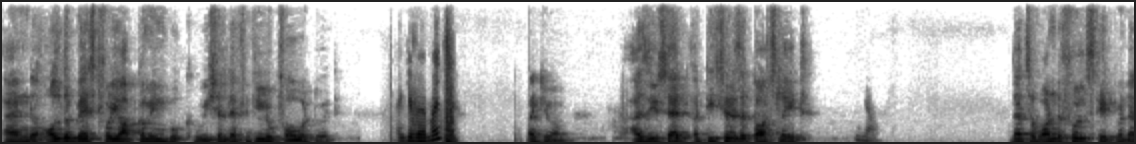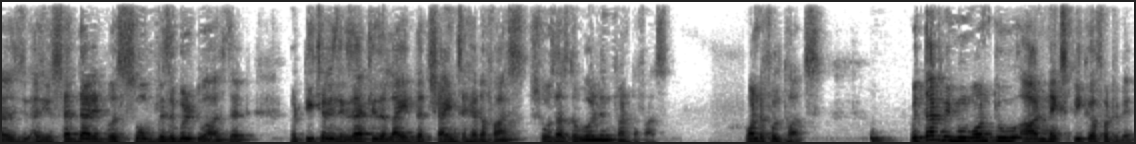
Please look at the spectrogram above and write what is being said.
And all the best for your upcoming book. We shall definitely look forward to it. Thank you very much. Thank you, ma'am. As you said, a teacher is a torchlight. Yeah. That's a wonderful statement. As, as you said that, it was so visible to us that a teacher is exactly the light that shines ahead of us, shows us the world in front of us. Wonderful thoughts. With that, we move on to our next speaker for today.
